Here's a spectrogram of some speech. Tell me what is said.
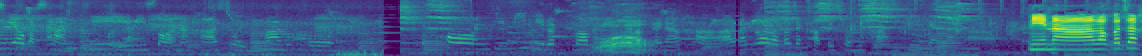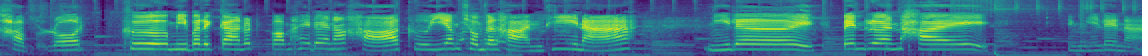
เที่ยวกับสถานที่รีสอร์ทนะคะ สวยมากทุกคนทุกคนที่นี่มีรถกอล์ฟให้ขับด้วยนะคะ แล้วก็เราก็จะขับไปชมสถานที่กันนะคะ นี่นะเราก็จะขับรถคือมีบริการรถกอล์ฟให้ด้วยนะคะ คือเยี่ยมชมสถานที่นะ นี่เลย เป็นเรือนไทย อย่างนี้เลยนะ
